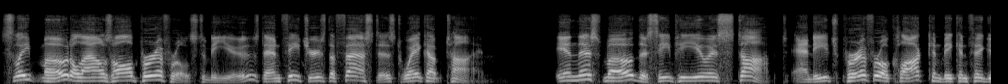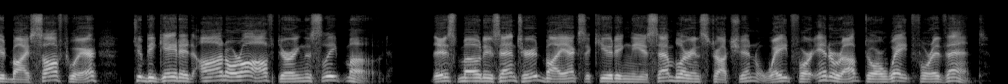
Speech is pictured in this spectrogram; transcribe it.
Sleep mode allows all peripherals to be used and features the fastest wake-up time. In this mode, the CPU is stopped, and each peripheral clock can be configured by software to be gated on or off during the sleep mode. This mode is entered by executing the assembler instruction wait for interrupt or wait for event.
